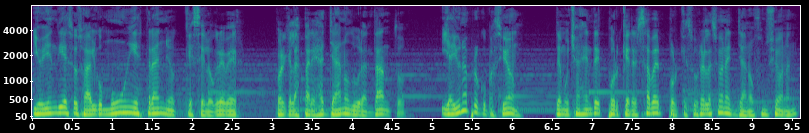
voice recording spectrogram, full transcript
Y hoy en día eso es algo muy extraño que se logre ver, porque las parejas ya no duran tanto. Y hay una preocupación de mucha gente por querer saber por qué sus relaciones ya no funcionan,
